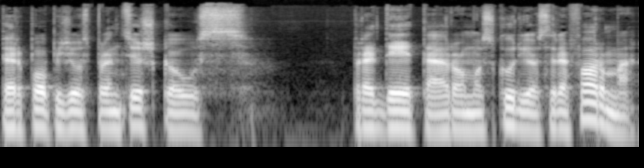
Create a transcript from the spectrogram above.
Per popiežiaus pranciškaus pradėtą Romos kurijos reformą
